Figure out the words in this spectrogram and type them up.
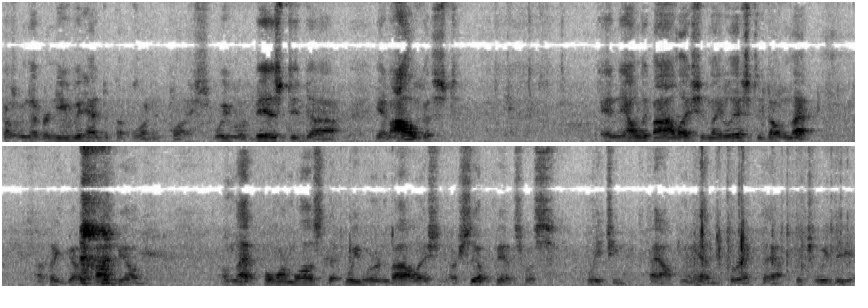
because we never knew we had to put one in place. We were visited, uh, in August, and the only violation they listed on that, I think you got a copy of, on that form was that we were in violation, our silt fence was leaching out, and we had to correct that, which we did.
